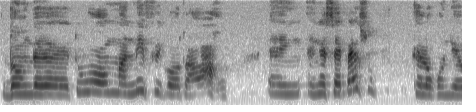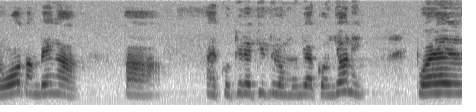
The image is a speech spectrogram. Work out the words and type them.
donde tuvo un magnífico trabajo en, en ese peso, que lo conllevó también a, a, discutir el título mundial con Johnny. Pues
